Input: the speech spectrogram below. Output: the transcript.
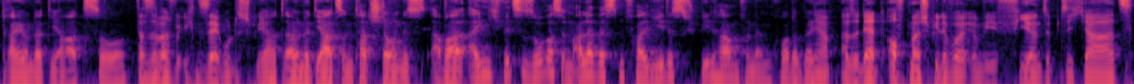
300 Yards so. das ist aber wirklich ein sehr gutes Spiel. Ja, 300 Yards und Touchdown ist, aber eigentlich willst du sowas im allerbesten Fall jedes Spiel haben von deinem Quarterback. Ja, also der hat oftmals Spiele, wo er irgendwie 74 Yards,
